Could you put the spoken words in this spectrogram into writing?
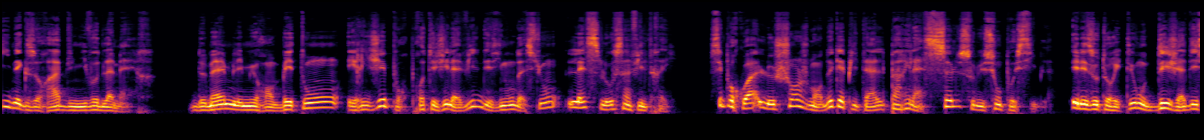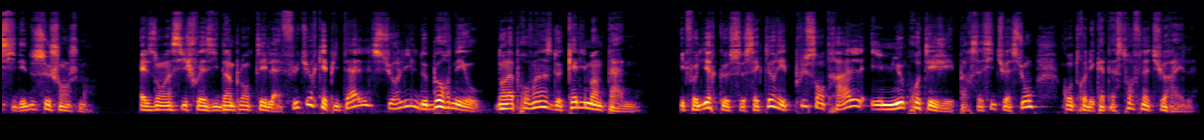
inexorable du niveau de la mer. De même, les murs en béton, érigés pour protéger la ville des inondations, laissent l'eau s'infiltrer. C'est pourquoi le changement de capitale paraît la seule solution possible. Et les autorités ont déjà décidé de ce changement. Elles ont ainsi choisi d'implanter la future capitale sur l'île de Bornéo, dans la province de Kalimantan. Il faut dire que ce secteur est plus central et mieux protégé par sa situation contre les catastrophes naturelles.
